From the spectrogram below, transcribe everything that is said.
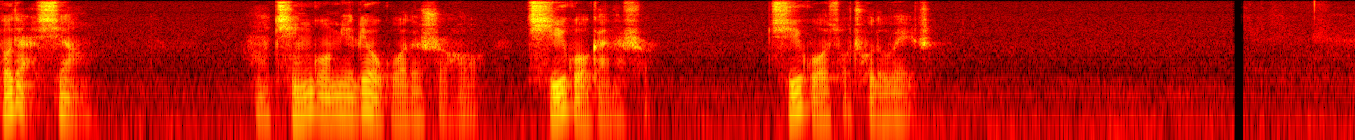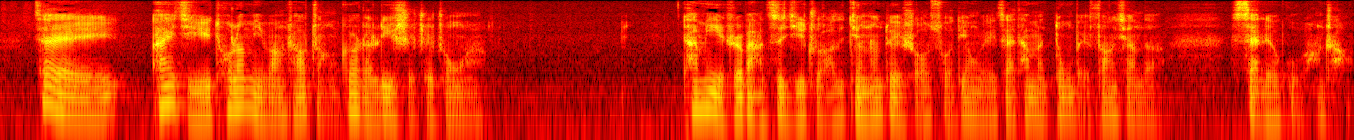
有点像啊秦国灭六国的时候。齐国干的事儿齐国所处的位置，在埃及托勒密王朝整个的历史之中啊，他们一直把自己主要的竞争对手锁定为在他们东北方向的塞琉古王朝。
